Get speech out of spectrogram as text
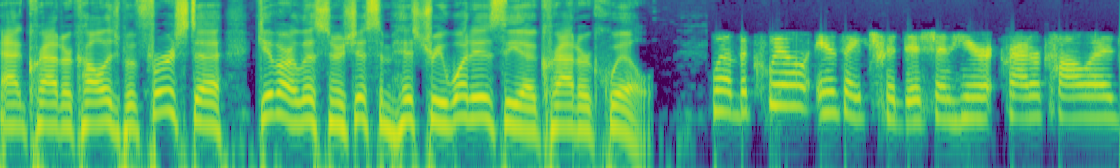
at Crowder College. But first, uh, give our listeners just some history. What is the uh, Crowder Quill? Well, the quill is a tradition here at Crowder College.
